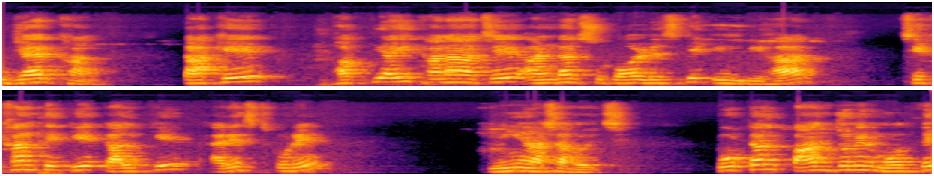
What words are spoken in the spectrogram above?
উজায়ের খান, তাকে ভক্তিয়াই থানা আছে under Supaul district in Bihar সেখান থেকে কালকে অ্যারেস্ট করে নিয়ে আসা হয়েছে। টোটাল পাঁচজনের মধ্যে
